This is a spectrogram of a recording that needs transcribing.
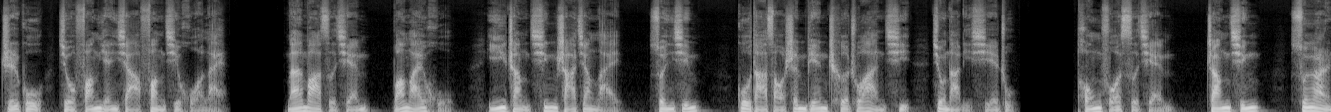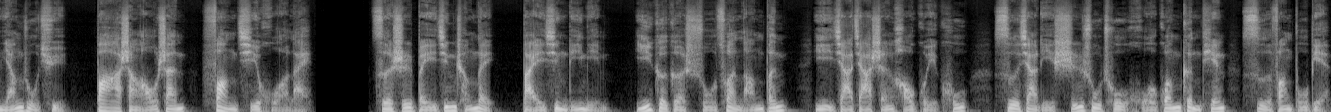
只顾就房檐下放起火来。南袜子前，王矮虎一丈青纱将来。孙新、顾大嫂身边撤出暗器，就那里协助。铜佛寺前，张青、孙二娘入去，扒上鳌山，放起火来。此时北京城内百姓黎民，一个个鼠窜狼奔，一家家神嚎鬼哭，四下里十数处火光更天，四方不便。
